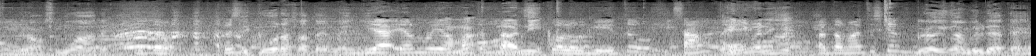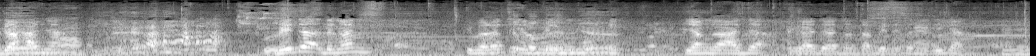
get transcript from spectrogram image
Bilang semua deh. betul terus Dikuras atau main. ya ilmu-ilmu tentang Bani. psikologi itu Kayak sampai gimana sih otomatis kan Dia lagi ngambil di ATM. nggak hanya Oh. Terus beda dengan ibaratnya ilmu-ilmu murni yang nggak ada nggak ada notabene pendidikan Hmm.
